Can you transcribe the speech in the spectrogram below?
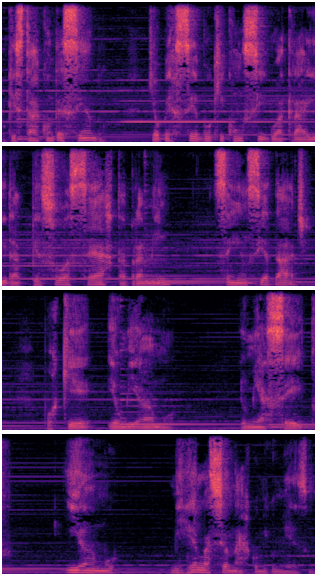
O que está acontecendo? Que eu percebo que consigo atrair a pessoa certa para mim sem ansiedade, porque eu me amo, eu me aceito e amo me relacionar comigo mesmo.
